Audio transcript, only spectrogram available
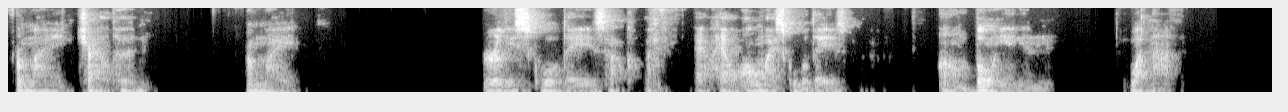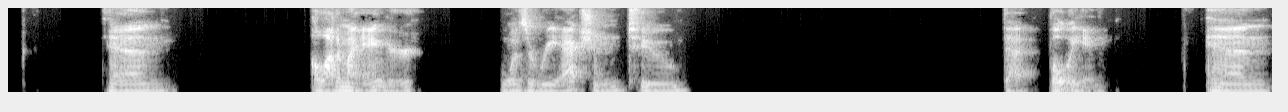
from my childhood, from my early school days, hell, all my school days, um, bullying and whatnot. And a lot of my anger was a reaction to that bullying and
